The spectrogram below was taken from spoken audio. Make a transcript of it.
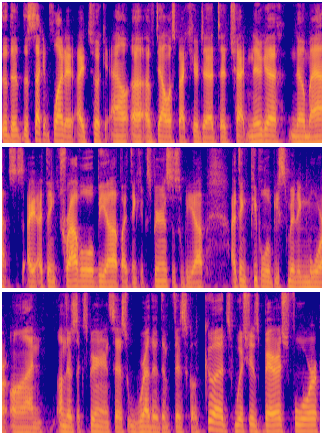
The, the, the second flight I, I took out uh, of Dallas back here to, to Chattanooga, no masks. I, I, think travel will be up. I think experiences will be up. I think people will be spending more on on those experiences rather than physical goods, which is bearish for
